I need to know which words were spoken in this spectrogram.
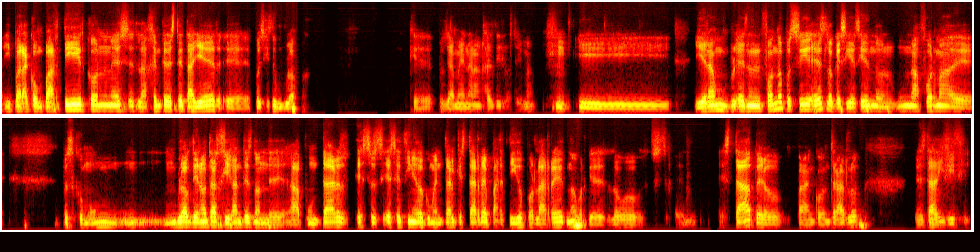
y para compartir con la gente de este taller, eh, pues hice un blog que pues llamé Naranjas de Hiroshima y, y era en el fondo pues sí, es lo que sigue siendo una forma de pues como un, blog de notas gigantes donde apuntar ese cine documental que está repartido por la red, ¿no? Porque luego está, pero para encontrarlo está difícil.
